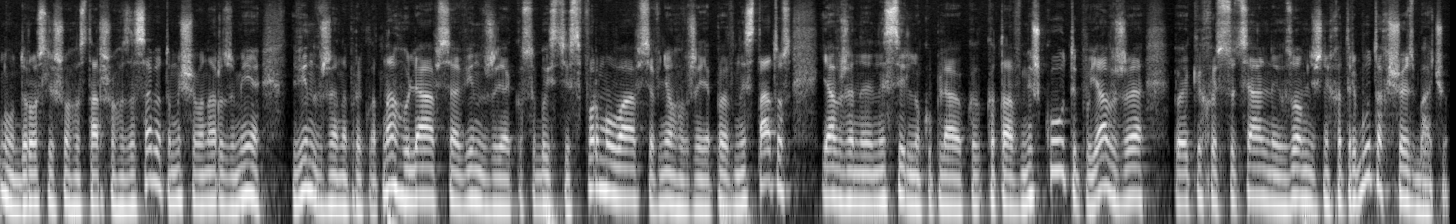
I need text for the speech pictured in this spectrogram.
ну, дорослішого, старшого за себе, тому що вона розуміє, він вже, наприклад, нагулявся, він вже як особистість сформувався, в нього вже є певний статус. Я вже не, не сильно купляю кота в мішку, типу, я вже по якихось соціальних зовнішніх атрибутах щось бачу.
